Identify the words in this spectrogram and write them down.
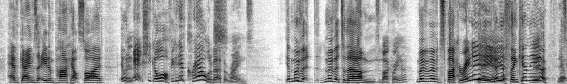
have games at Eden Park outside. It would actually go off. You could have crowds. What about if it rains? Yeah, move it, move it to the um, Spark Arena? Move it, move it to Spark Arena. Yeah, there you yeah, go. You're thinking. There you go. yeah. It's,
